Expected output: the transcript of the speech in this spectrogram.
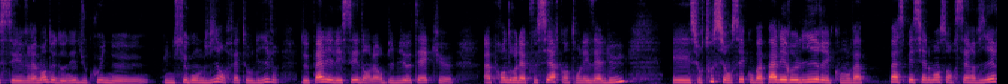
c'est vraiment de donner du coup une, seconde vie en fait aux livres, de pas les laisser dans leur bibliothèque euh, à prendre la poussière quand on les a lus, et surtout si on sait qu'on va pas les relire et qu'on va pas spécialement s'en servir,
